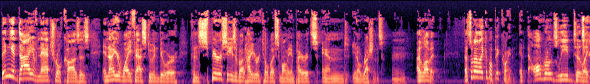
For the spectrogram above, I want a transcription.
Then you die of natural causes, and now your wife has to endure conspiracies about how you were killed by Somalian pirates and you know Russians. I love it. That's what I like about Bitcoin. It, all roads lead to like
